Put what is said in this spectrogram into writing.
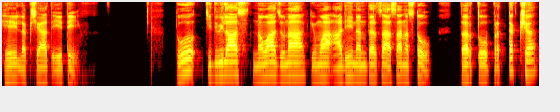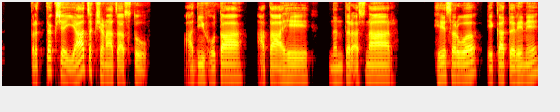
हे लक्षात येते. तो चिद्विलास नवा जुना किंवा आधी नंतरचा असा नसतो तर तो प्रत्यक्ष प्रत्यक्ष याच क्षणाचा असतो. आधी होता आता आहे नंतर असणार. हे सर्व एका तऱ्हेने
